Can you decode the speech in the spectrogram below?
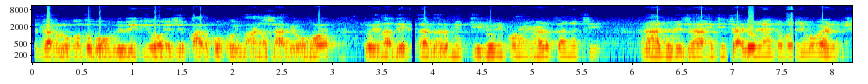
કેટલાક લોકો તો બહુ વિવેકી હોય છે, પારકો કોઈ માણસ આવ્યો હોય, તો એના દેખતા ઘરની તિજોરી પણ ઉઘાડતા નથી. રાહ જોઈએ જ્યાં અહીંથી ચાલ્યો જાય તો પછી ઉઘાડીશ.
